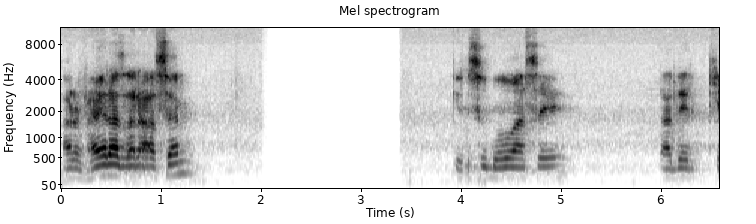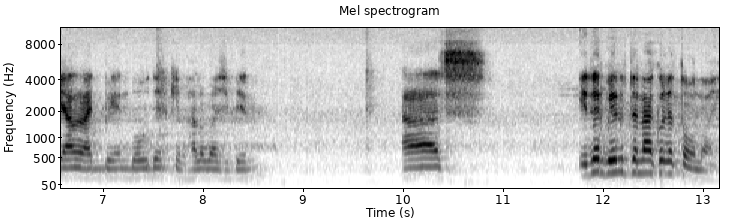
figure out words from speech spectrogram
আর ভাইয়েরা যারা আছেন, কিছু বউ আছে তাদের খেয়াল রাখবেন, বউদেরকে ভালোবাসবেন। আজ এদের বিরুদ্ধে না করে তো নয়,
